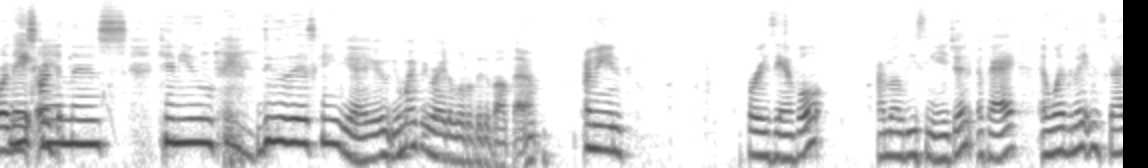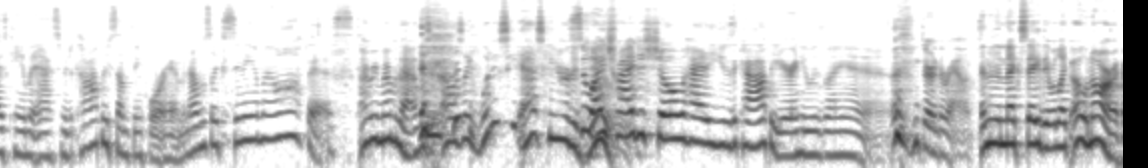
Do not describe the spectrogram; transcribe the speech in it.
Or Can they you or scan this? Can you do this? Can you? Yeah, you, you might be right a little bit about that. I mean, for example, I'm a leasing agent, okay? And one of the maintenance guys came and asked me to copy something for him. And I was like sitting in my office. I remember that. I was, I was like, what is he asking her to do? So I tried to show him how to use a copier, and he was like, eh. turned around. And then the next day they were like, oh, Nara,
